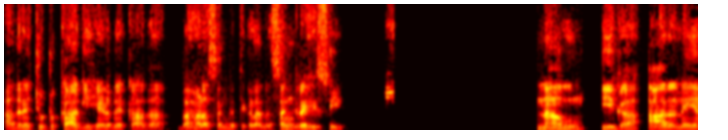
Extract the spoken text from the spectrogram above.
ಆದರೆ ಚುಟುಕಾಗಿ ಹೇಳಬೇಕಾದ ಬಹಳ ಸಂಗತಿಗಳನ್ನು ಸಂಗ್ರಹಿಸಿ ನಾವು ಈಗ ಆರನೆಯ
